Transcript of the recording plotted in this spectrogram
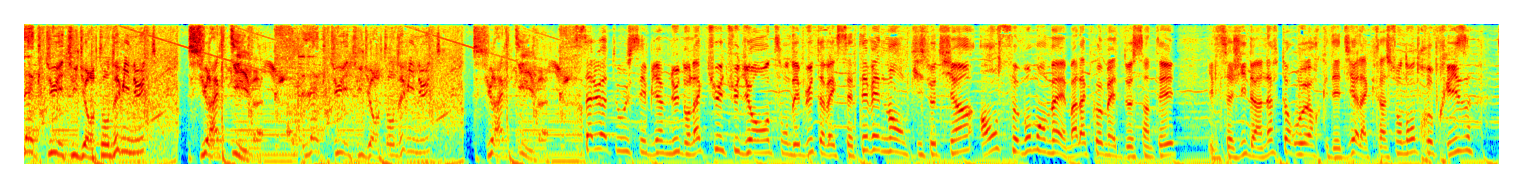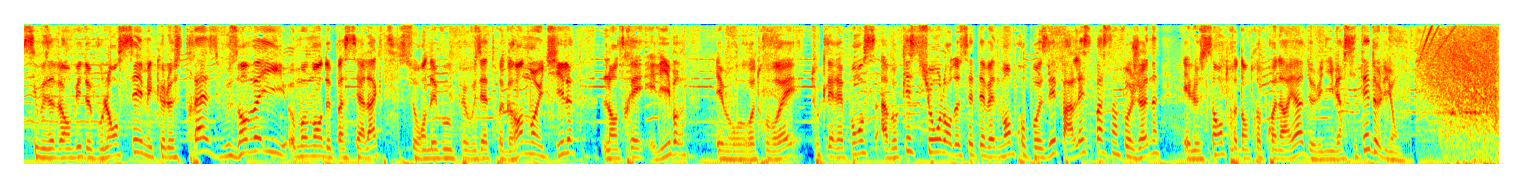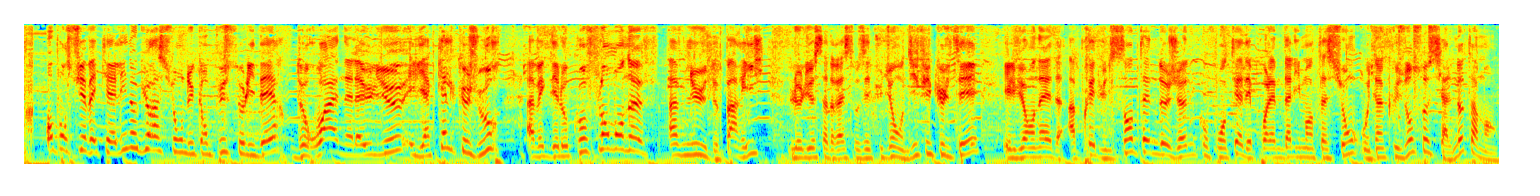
L'actu étudiante en deux minutes sur Active. L'actu étudiante en deux minutes sur Active. Salut à tous et bienvenue dans l'actu étudiante. On débute avec cet événement qui se tient en ce moment même à la Comète de saint Il s'agit d'un afterwork dédié à la création d'entreprises. Si vous avez envie de vous lancer mais que le stress vous envahit au moment de passer à l'acte, ce rendez-vous peut vous être grandement utile. L'entrée est libre et vous retrouverez toutes les réponses à vos questions lors de cet événement proposé par l'Espace Info Jeune et le Centre d'entrepreneuriat de l'Université de Lyon. On poursuit avec l'inauguration du campus solidaire de Rouen. Elle a eu lieu il y a quelques jours avec des locaux flambant neufs, avenue de Paris. Le lieu s'adresse aux étudiants en difficulté. Il vient en aide à près d'une centaine de jeunes confrontés à des problèmes d'alimentation ou d'inclusion sociale notamment.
